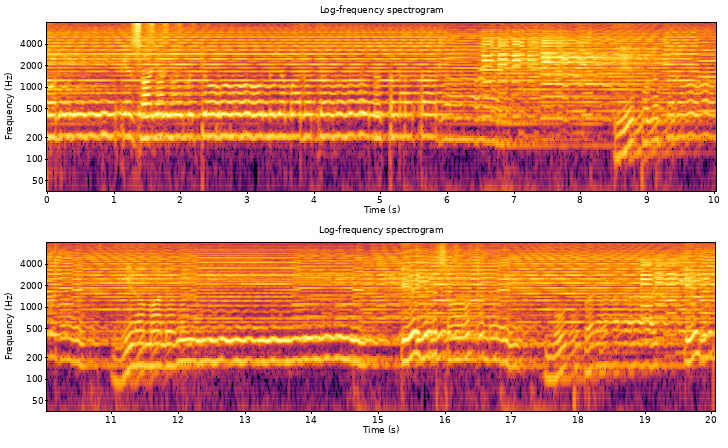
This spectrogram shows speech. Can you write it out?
તોરી કે સાયર ઉમટ્યો ને અમારા તન તણાતા જાય એ પણ કરામ રે વીણા માનવી. એ એન સાંક લે મૂઠ ભરાય એ એન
